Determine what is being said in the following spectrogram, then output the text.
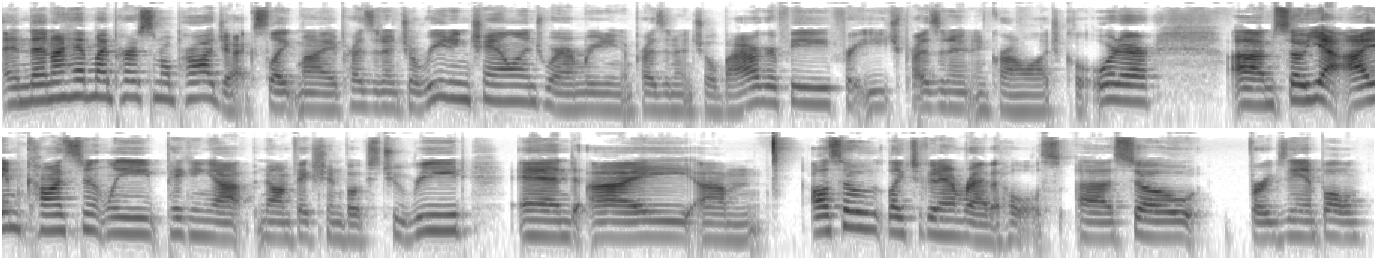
and then I have my personal projects like my presidential reading challenge where I'm reading a presidential biography for each president in chronological order. Um, so yeah, I am constantly picking up nonfiction books to read and I um, also like to go down rabbit holes. Uh, so for example,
